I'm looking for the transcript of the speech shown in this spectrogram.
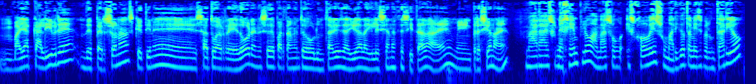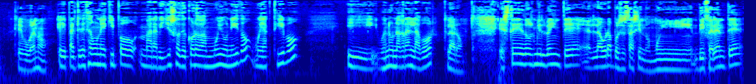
vaya calibre de personas que tienes a tu alrededor en ese departamento de voluntarios de ayuda a la iglesia necesitada, ¿eh? Me impresiona, ¿eh? Mara es un ejemplo, además es joven, su marido también es voluntario. Qué bueno. Eh, pertenece a un equipo maravilloso de Córdoba, muy unido, muy activo y bueno, una gran labor. Claro. Este 2020, Laura, pues está siendo muy diferente,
